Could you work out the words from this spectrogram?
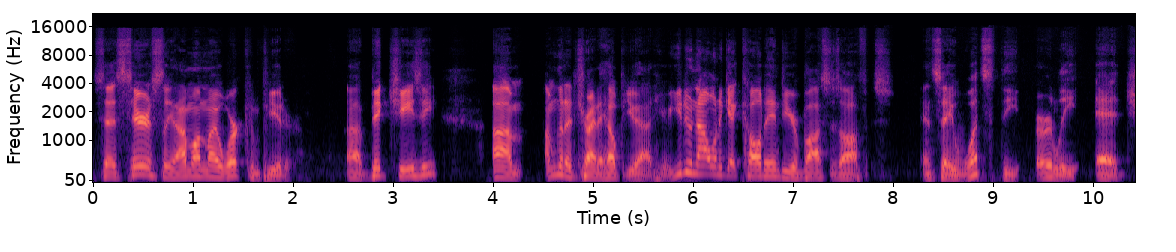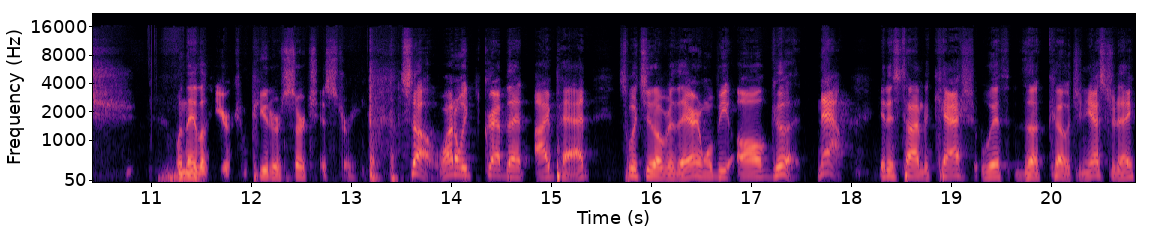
says, seriously, I'm on my work computer. Uh, Big Cheesy, um, I'm going to try to help you out here. You do not want to get called into your boss's office and say, What's the early edge? when they look at your computer search history. So, why don't we grab that iPad switch it over there, and we'll be all good. Now, it is time to cash with the coach. And yesterday,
